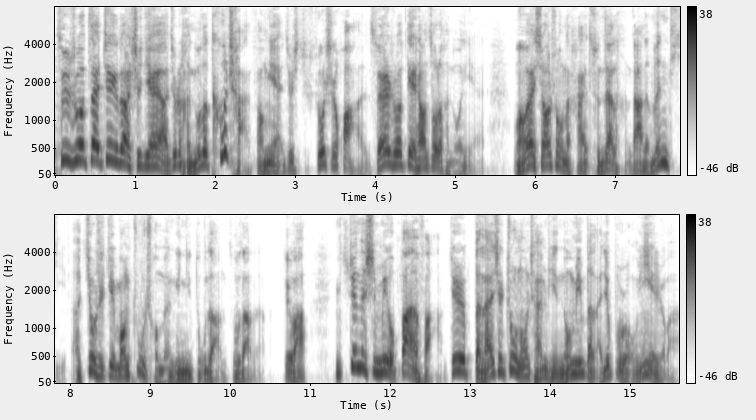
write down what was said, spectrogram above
所以说，在这段时间啊，就是很多的特产方面，就说实话，虽然说电商做了很多年，往外销售呢还存在了很大的问题啊，就是这帮蛀虫们给你阻挡阻挡的，对吧？你真的是没有办法，就是本来是重农产品，农民本来就不容易，是吧？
